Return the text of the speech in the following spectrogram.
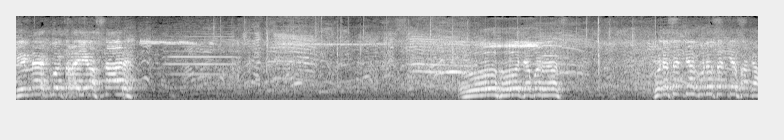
निर्णयात्मक चढाई असणार. हो हो जबरदस्त. गुणसंख्या गुणसंख्या सांगा.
